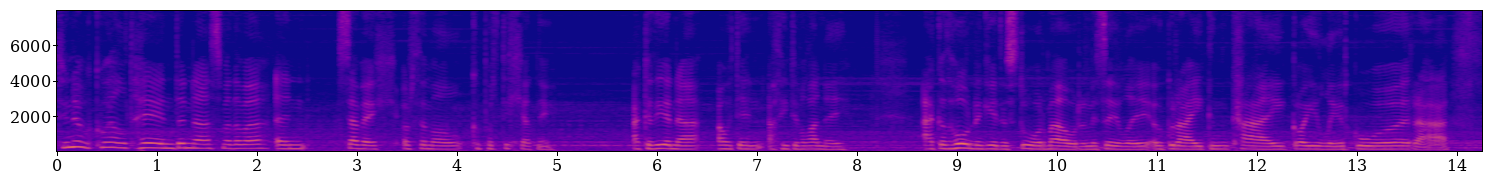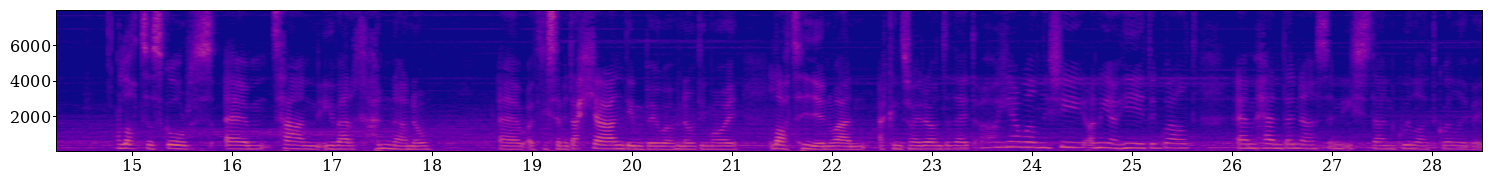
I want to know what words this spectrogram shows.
Dwi'n newid gweld hen dynas, meddwl fo, yn sefyll wrth ymol cwpwr dillad ni. Ac ydi yna, a wedyn, a thi diflannu, Ac oedd hwn yn gyd yn stŵr mawr yn y teulu, y gwraig yn cael goeli'r gŵr a lot o sgwrs um, tan i ferch hynna nhw. Um, oedd wedi symud allan, dim byw am nhw, dim o'i lot hun wan, ac yn troi rownd a dweud, o oh, ia, wel, nes i, o'n i o hyd yn gweld um, hen ddynas yn istan gwylod gwely fi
